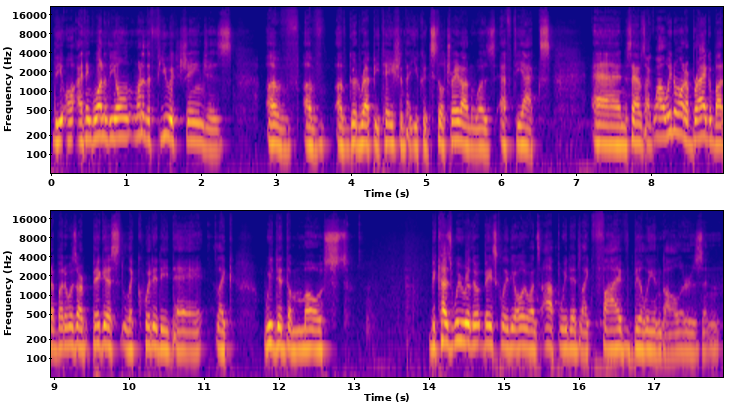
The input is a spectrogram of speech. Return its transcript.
the I think one of the only one of the few exchanges of of of good reputation that you could still trade on was FTX. And Sam's like, well, we don't want to brag about it, but it was our biggest liquidity day. Like we did the most because we were the, basically the only ones up. We did like five billion dollars in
